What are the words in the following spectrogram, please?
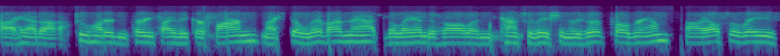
I had a 235 acre farm. I still live on that. The land is all in Conservation Reserve Program. I also raised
